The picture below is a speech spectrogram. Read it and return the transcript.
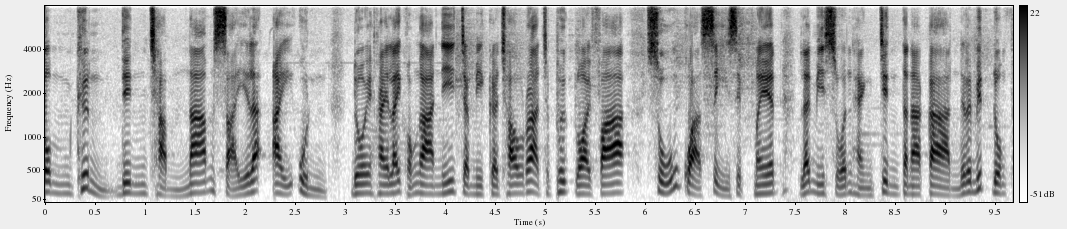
ลมขึ้นดินฉ่ำน้ำใสและไออุ่น โดยไฮไลท์ของงานนี้จะมีกระเช้าราชพฤกษ์ลอยฟ้าสูงกว่า 40 เมตร และมีสวนแห่งจินตนาการเนรมิตดวงไฟ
